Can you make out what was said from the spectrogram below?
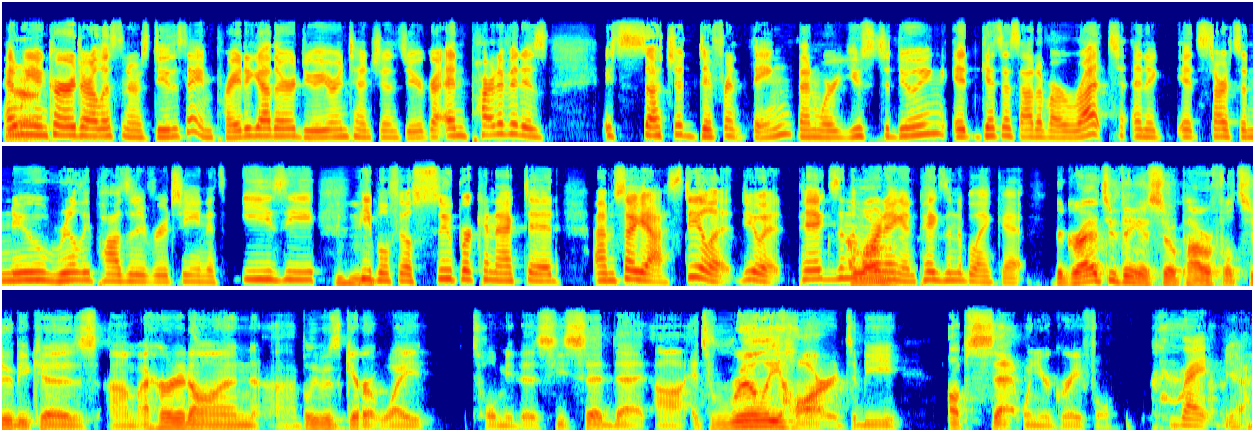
and we encourage our listeners do the same pray together do your intentions do your and part of it is it's such a different thing than we're used to doing it gets us out of our rut and it, it starts a new really positive routine it's easy Mhm. people feel super connected um so yeah steal it do it pigs in the love morning it. and pigs in the blanket The gratitude thing is so powerful too because um, I heard it on, uh, I believe it was Garrett White told me this. He said that uh, it's really hard to be upset when you're grateful. right yeah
